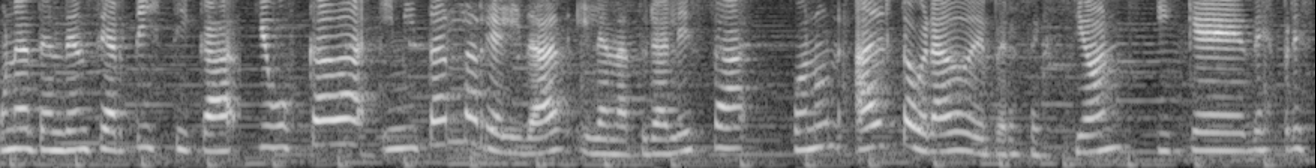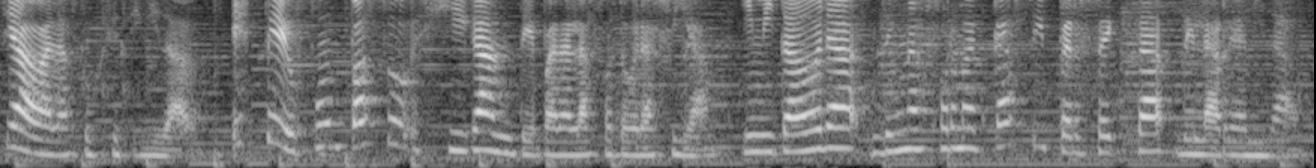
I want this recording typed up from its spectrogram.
una tendencia artística que buscaba imitar la realidad y la naturaleza con un alto grado de perfección y que despreciaba la subjetividad. Este fue un paso gigante para la fotografía, imitadora de una forma casi perfecta de la realidad.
